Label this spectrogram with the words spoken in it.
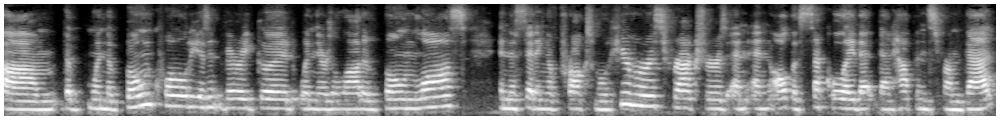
um, the, when the bone quality isn't very good, when there's a lot of bone loss in the setting of proximal humerus fractures and, and all the sequelae that, that happens from that.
